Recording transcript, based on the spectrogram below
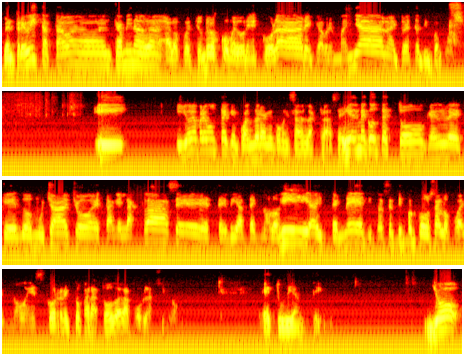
La entrevista estaba encaminada a la cuestión de los comedores escolares que abren mañana y todo este tipo de cosas. Y y yo le pregunté que cuándo era que comenzaban las clases. Y él me contestó que, los muchachos están en las clases este, vía tecnología, internet y todo ese tipo de cosas, lo cual no es correcto para toda la población estudiantil. Yo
